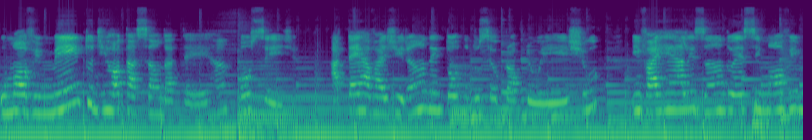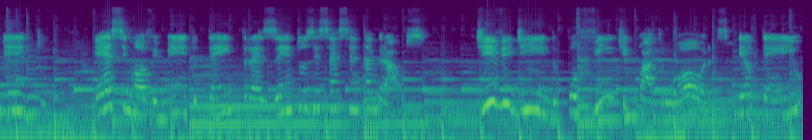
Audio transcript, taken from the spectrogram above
O movimento de rotação da Terra, ou seja, a Terra vai girando em torno do seu próprio eixo e vai realizando esse movimento. Esse movimento tem 360 graus. Dividindo por 24 horas, eu tenho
